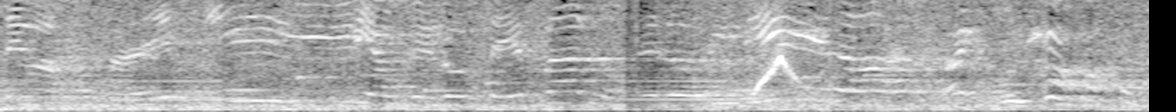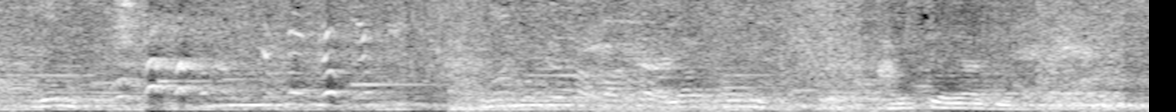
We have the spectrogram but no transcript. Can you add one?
te vamos a decir, y aunque sepas, no te lo diría. Ay, No. No hemos ido a la parte de allá al fondo. A ver si hay alguien.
